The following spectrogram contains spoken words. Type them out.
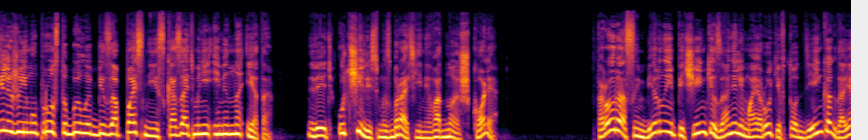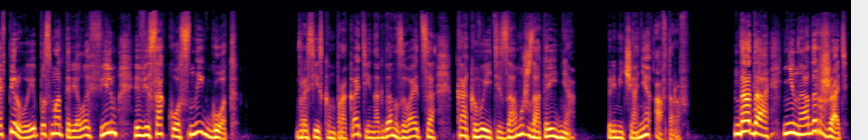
Или же ему просто было безопаснее сказать мне именно это? Ведь учились мы с братьями в одной школе. Второй раз имбирные печеньки заняли мои руки в тот день, когда я впервые посмотрела фильм «Високосный год». В российском прокате иногда называется «Как выйти замуж за три дня». Примечание авторов. Да-да, не надо ржать.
